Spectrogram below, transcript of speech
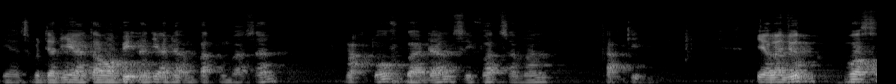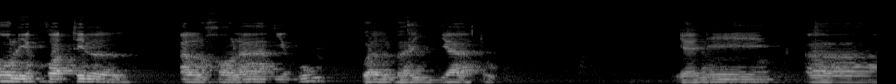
Ya seperti tadi ya tawabi nanti ada empat pembahasan maktuf, badal, sifat sama takkid. Ya lanjut wa khuliqatil al khalaiqu wal bariyatu. Ya ini eh,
